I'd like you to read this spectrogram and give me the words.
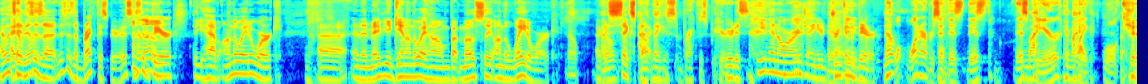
I would I say this know. is a this is a breakfast beer. This is I a know. beer that you have on the way to work, uh, and then maybe again on the way home, but mostly on the way to work. No, Like I a don't- six I don't pack. think it's a breakfast beer. You're just eating an orange and you're drinking the beer. no, One hundred percent. This this this Am I- beer am I like will cure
